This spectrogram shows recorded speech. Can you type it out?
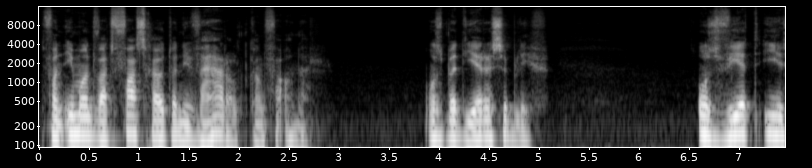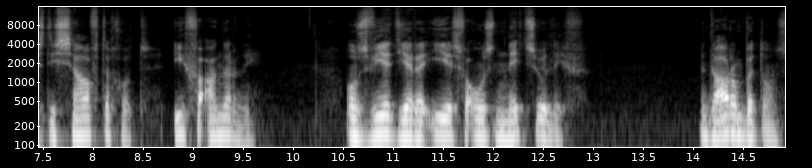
van iemand wat vasgehou aan die wêreld kan verander. Ons bid Here asseblief. Ons weet U is dieselfde God. U verander nie. Ons weet Here U is vir ons net so lief. En daarom bid ons,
